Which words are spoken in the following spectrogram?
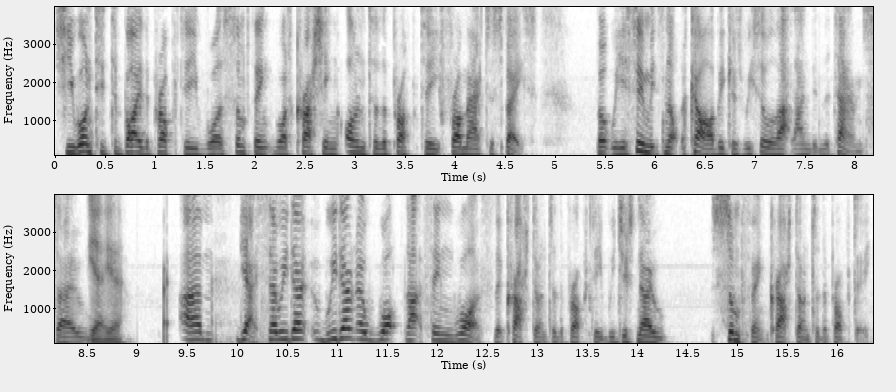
she wanted to buy the property was something was crashing onto the property from outer space. But we assume it's not the car because we saw that land in the town. So Yeah, yeah. um, yeah, so we don't we don't know what that thing was that crashed onto the property. We just know something crashed onto the property.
